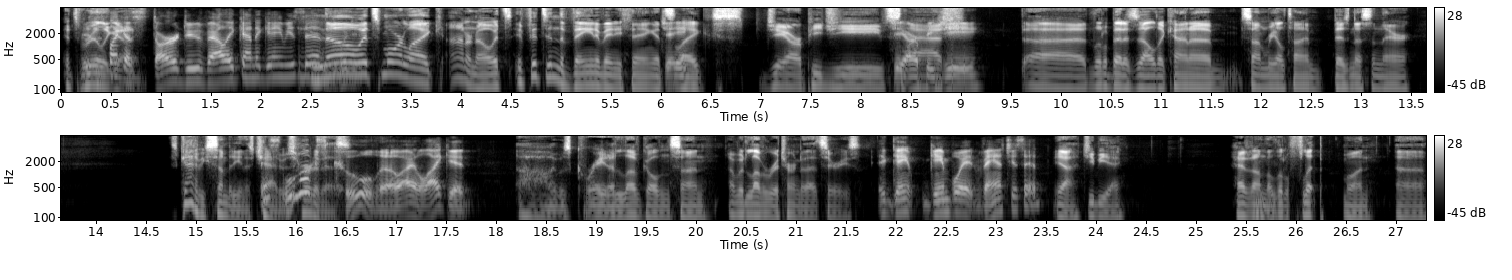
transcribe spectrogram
It's Is really like good. a Stardew Valley kind of game. You said no, you- it's more like I don't know. It's if it's in the vein of anything, it's J- like JRPG, JRPG. a uh, little bit of Zelda kind of some real time business in there. There's got to be somebody in this chat This who's heard of this. Cool though. I like it. Oh, it was great. I love Golden Sun. I would love a return to that series. It Game Game Boy Advance. You said Yeah, GBA had it on the little flip one. Uh,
